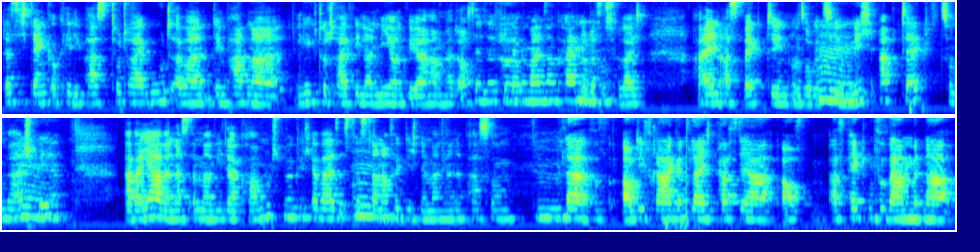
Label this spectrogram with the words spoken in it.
dass ich denke, okay, die passt total gut, aber dem Partner liegt total viel an mir und wir haben halt auch sehr, sehr viele Gemeinsamkeiten. Mhm. Und das ist vielleicht ein Aspekt, den unsere Beziehung mhm. nicht abdeckt, zum Beispiel. Mhm. Aber ja, wenn das immer wieder kommt, möglicherweise ist das mhm. dann auch wirklich eine mangelnde Passung. Mhm. Klar, es ist auch die Frage, vielleicht passt er auf Aspekten zusammen mit einer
